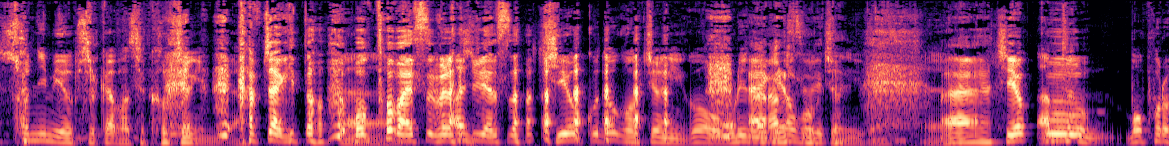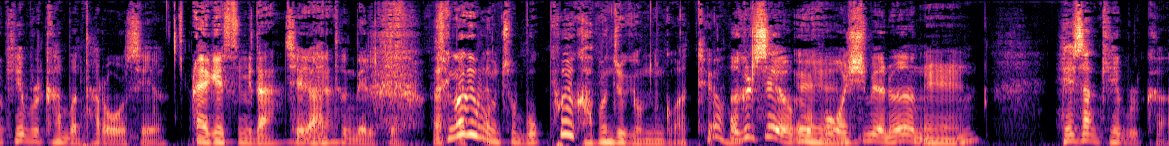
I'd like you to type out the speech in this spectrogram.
손님이 없을까 봐서 걱정입니다. 갑자기 또 아, 목포 말씀을 하시면서 지역구도 걱정이고 우리나라도 알겠습니다. 걱정이고. 네. 아, 지역구 아무튼 목포로 케이블카 한번 타러 오세요. 알겠습니다. 제가 네. 한턱 낼게요. 생각해 보면 저 목포에 가본 적이 없는 것 같아요. 아, 글쎄요. 목포 네. 오시면은 음, 해상 케이블카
